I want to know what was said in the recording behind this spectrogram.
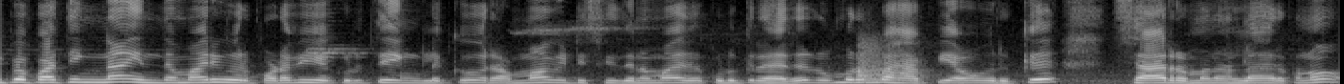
இப்போ பார்த்தீங்கன்னா இந்த மாதிரி ஒரு புடவையை கொடுத்து எங்களுக்கு ஒரு அம்மா வீட்டு சீதனமாக இதை கொடுக்குறாரு. ரொம்ப ரொம்ப ஹாப்பியாகவும் இருக்குது சார் ரொம்ப நல்லா இருக்கணும்.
